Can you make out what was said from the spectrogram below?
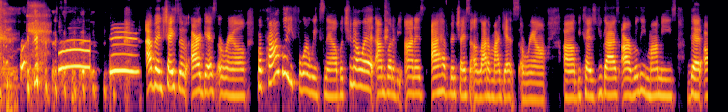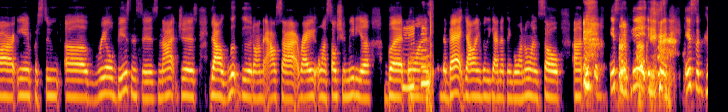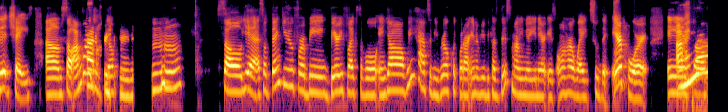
I've been chasing our guests around for probably four weeks now, but you know what? I'm going to be honest. I have been chasing a lot of my guests around uh, because you guys are really mommies that are in pursuit of real businesses, not just y'all look good on the outside, right? On social media, but mm-hmm. on the back, y'all ain't really got nothing going on. So um, it's a it's a good it's a good chase. Um, so I'm going to jump. Mm-hmm. So yeah, so thank you for being very flexible. And y'all, we have to be real quick with our interview because this mommy millionaire is on her way to the airport. And I know.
